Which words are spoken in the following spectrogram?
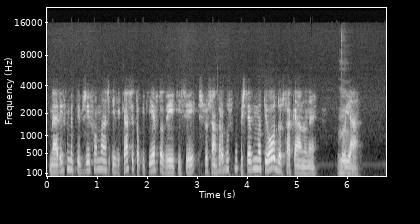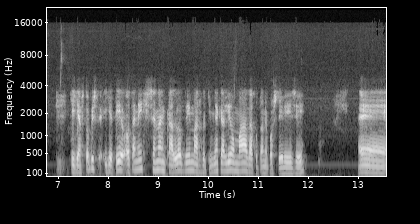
να ρίχνουμε την ψήφο μας, ειδικά σε τοπική αυτοδιοίκηση, στους ανθρώπους που πιστεύουμε ότι όντως θα κάνουν δουλειά. Και γι' αυτό πιστε... γιατί όταν έχεις έναν καλό δήμαρχο και μια καλή ομάδα που τον υποστηρίζει, ε,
